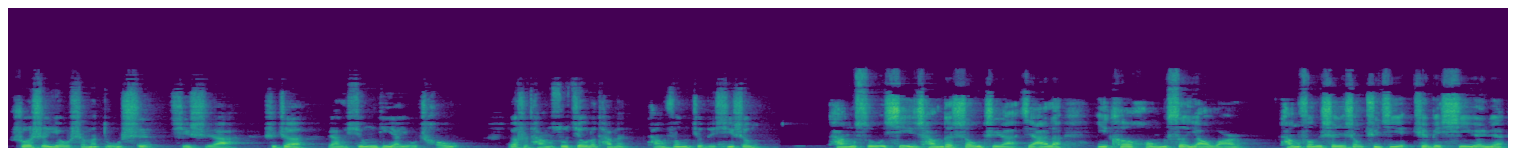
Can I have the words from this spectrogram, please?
说是有什么毒誓，其实啊，是这两兄弟啊有仇。要是唐苏救了他们，唐风就得牺牲。唐苏细长的手指啊，夹了一颗红色药丸。唐风伸手去接，却被西圆圆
